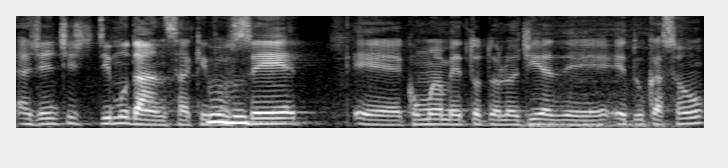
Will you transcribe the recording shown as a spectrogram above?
agentes de mudança que uhum. você, eh, com uma metodologia de educação,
